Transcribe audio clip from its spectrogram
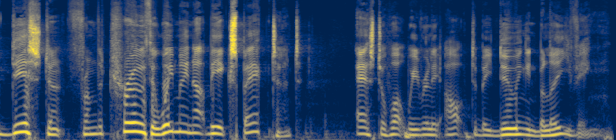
distant from the truth and we may not be expectant as to what we really ought to be doing and believing.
